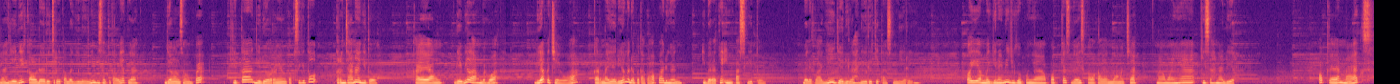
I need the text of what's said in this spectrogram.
Nah jadi kalau dari cerita begini ini bisa kita lihat ya, jangan sampai kita jadi orang yang toksik itu terencana gitu. Kayak yang dia bilang bahwa dia kecewa karena ya dia nggak dapat apa-apa dengan ibaratnya impas gitu. Balik lagi jadilah diri kita sendiri. Oh iya Mbak Gina ini juga punya podcast guys kalau kalian mau ngecek namanya Kisah Nadir. Oke okay, next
